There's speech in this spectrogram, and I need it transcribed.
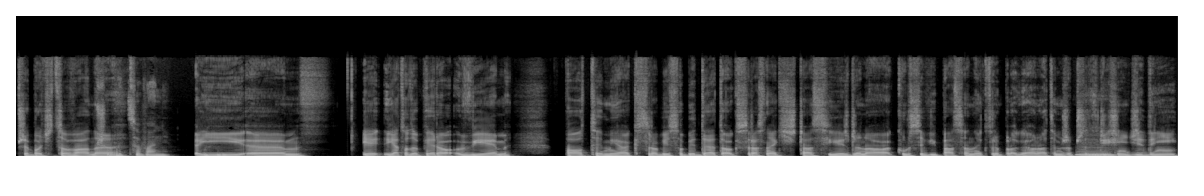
przebodźcowane. Przebodźcowani. I um, ja to dopiero wiem po tym, jak zrobię sobie detoks, raz na jakiś czas jeżdżę na kursy Vipassany, które polegają na tym, że przez mm. 10 dni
